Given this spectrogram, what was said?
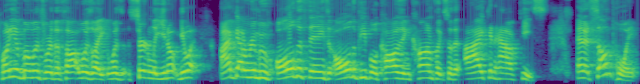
plenty of moments where the thought was like, was certainly, you know, you know what? I've got to remove all the things and all the people causing conflict so that I can have peace. And at some point,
